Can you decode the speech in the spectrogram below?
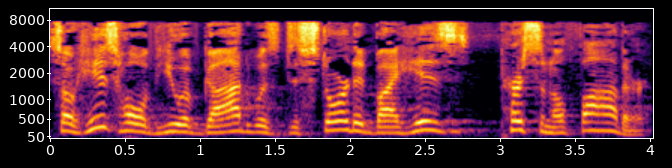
So his whole view of God was distorted by his personal father.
